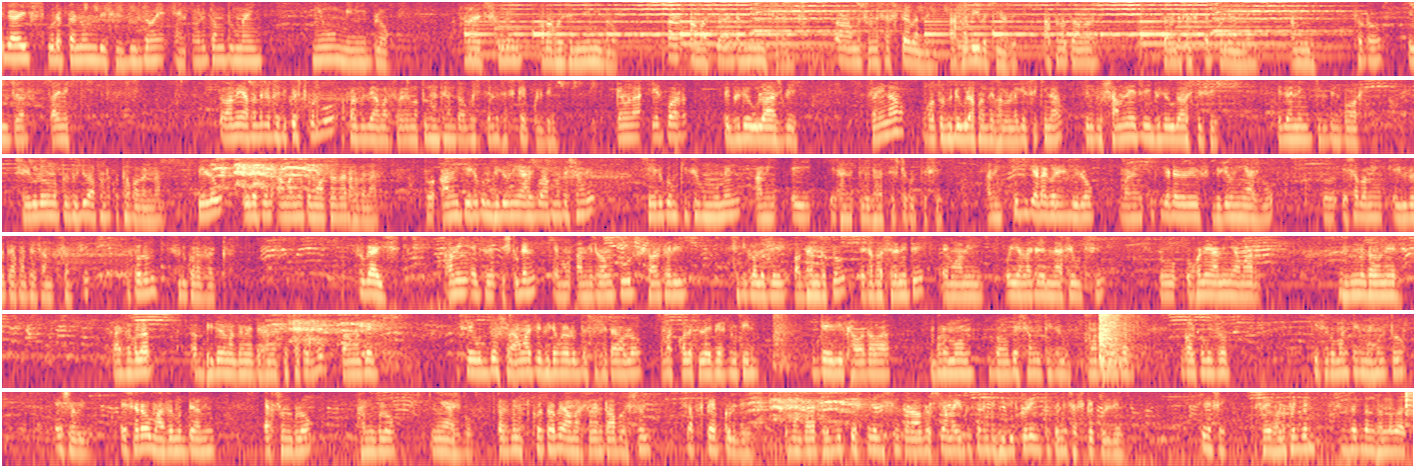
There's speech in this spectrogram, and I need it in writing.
Hey guys, good afternoon. This is Durjoy and welcome to my new mini blog. আপনারা শুনেই আবার হয়েছে mini blog কারণ আমার চ্যানেলটা মিনি চ্যানেল কারণ আমার চ্যানেলে সাবস্ক্রাইবার নেই। আর হবেই বা কী হবে? আপনারা তো আমার চ্যানেলটা সাবস্ক্রাইব করলেন নেই আমি ছোটো ইউজার তাই নাকি? তো আমি আপনাদের কাছে রিকোয়েস্ট করব আপনারা যদি আমার চ্যানেলে নতুন হয়ে থাকেন তো অবশ্যই চ্যানেল সাবস্ক্রাইব করে দিন। কেননা এরপর যে ভিডিওগুলো আসবে জানি না গত ভিডিওগুলো আপনাদের ভালো লেগেছে কি না কিন্তু সামনে যে ভিডিওগুলো আসতেছে ইদানিং কিছুদিন পর সেগুলোর মতো ভিডিও আপনারা কোথাও পাবেন না। পেলেও এরকম আমার মতো মজাদার হবে না। তো আমি যেরকম ভিডিও নিয়ে আসব আপনাদের সঙ্গে সেই রকম কিছু মুমেন্ট আমি এই এখানে তুলে ধরার চেষ্টা করতেছি। আমি কী কী ক্যাটাগরির ভিডিও মানে কী কী ক্যাটাগরির ভিডিও নিয়ে আসব, তো এসব আমি এই ভিডিওতে আপনাদের জানতে চাচ্ছি। তো চলুন শুরু করা যাক। সো গাইস আমি একজন স্টুডেন্ট এবং আমি রংপুর সরকারি সিটি কলেজে অধ্যয়নরত একাদশ শ্রেণীতে এবং আমি ওই এলাকায় ম্যাচে উঠছি। তো ওখানে আমি আমার বিভিন্ন ধরনের কার্যকলাপ ভিডিওর মাধ্যমে দেখানোর চেষ্টা করব। তো আমাদের যে উদ্দেশ্য, আমার যে ভিডিও করার উদ্দেশ্য সেটা হলো আমার কলেজ লাইফের রুটিন ডেইলি খাওয়া দাওয়া ভ্রমণ বন্ধুদের সঙ্গে কিছু মজার মজার গল্পগুজব, কিছু রোমান্টিক মুহূর্ত, এইসবই। এছাড়াও মাঝে মধ্যে আমি অ্যাকশন ব্লগ ফানি ব্লগ নিয়ে আসব। তার জন্য কী করতে হবে? আমার চ্যানেলটা অবশ্যই সাবস্ক্রাইব করে দিন এবং যারা ফেসবুক পেজ থেকে দিচ্ছেন তারা অবশ্যই আমার ইউটিউব চ্যানেলটি ভিজিট করে ইউটিউব চ্যানেল সাবস্ক্রাইব করে দিন। ঠিক আছে? সবাই ভালো থাকবেন, সুস্থ থাকবেন, ধন্যবাদ।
